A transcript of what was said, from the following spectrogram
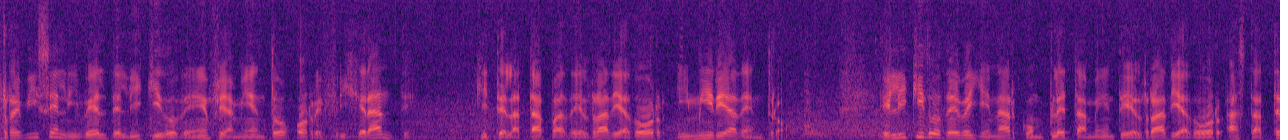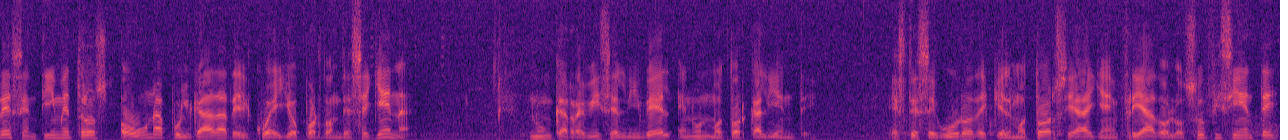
Revise el nivel de líquido de enfriamiento o refrigerante. Quite la tapa del radiador y mire adentro. El líquido debe llenar completamente el radiador hasta 3 centímetros o una pulgada del cuello por donde se llena. Nunca revise el nivel en un motor caliente. Esté seguro de que el motor se haya enfriado lo suficiente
